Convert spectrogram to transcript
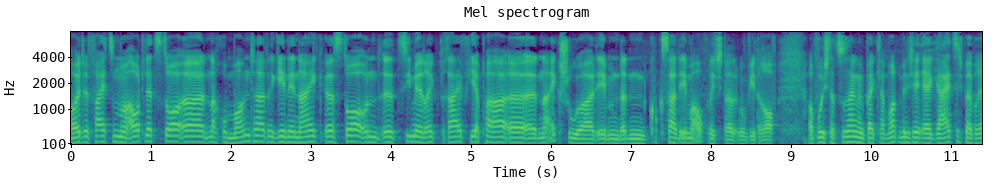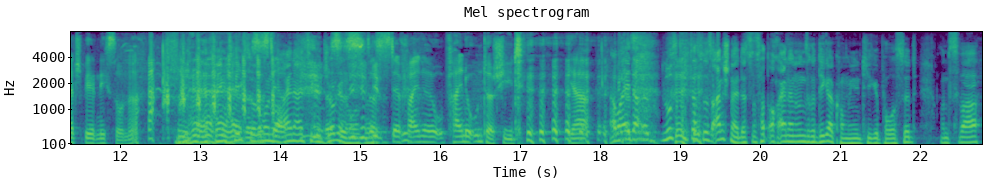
Heute fahre ich zum Outlet Store äh, nach Romonta, gehe in den Nike äh, Store und äh, ziehe mir direkt drei, vier Paar äh, Nike-Schuhe halt eben. Dann guckst halt eben auch nicht da irgendwie drauf. Obwohl ich dazu sagen will, bei Klamotten bin ich ja eher geizig, bei Brettspielen nicht so, ne? Du Das ist der- ist, das ist der feine, feine Unterschied. ja. Aber ey, da, lustig, dass du es anschneidest. Das hat auch einer in unsere Digger-Community gepostet. Und zwar,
